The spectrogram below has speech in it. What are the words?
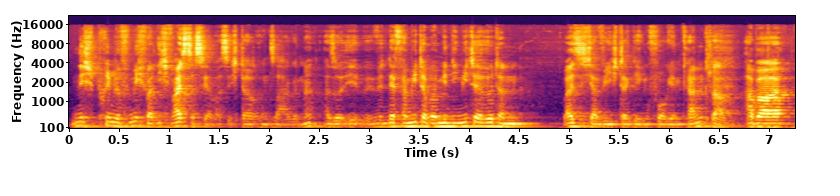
nicht primär für mich, weil ich weiß das ja, was ich darin sage. Ne? Also wenn der Vermieter bei mir die Miete erhöht, dann weiß ich ja, wie ich dagegen vorgehen kann. Klar. Aber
